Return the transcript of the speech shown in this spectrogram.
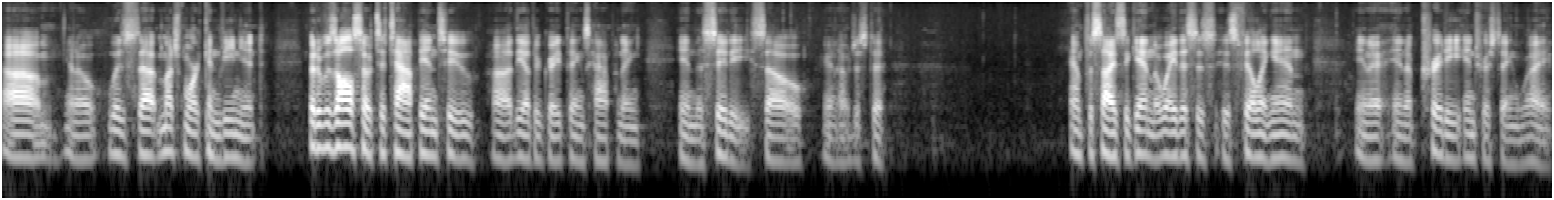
um, you know, was uh, much more convenient. But it was also to tap into uh, the other great things happening in the city. So, you know, just to emphasize again the way this is, is filling in in a, in a pretty interesting way.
